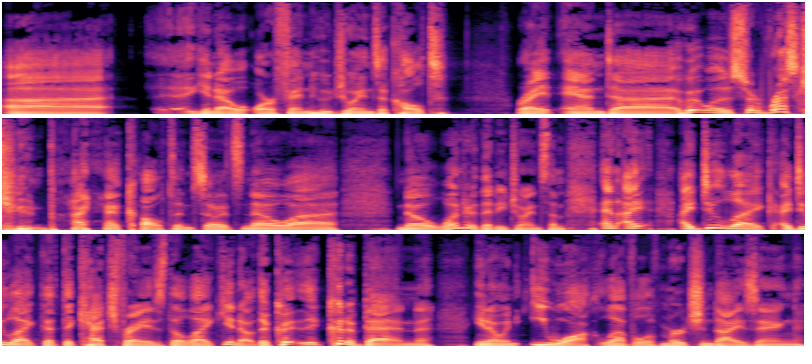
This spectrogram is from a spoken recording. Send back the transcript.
uh, you know, orphan who joins a cult right? And uh, it was sort of rescued by a cult, and so it's no uh, no wonder that he joins them. And I I do like I do like that the catchphrase, the like you know there could it could have been you know an Ewok level of merchandising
